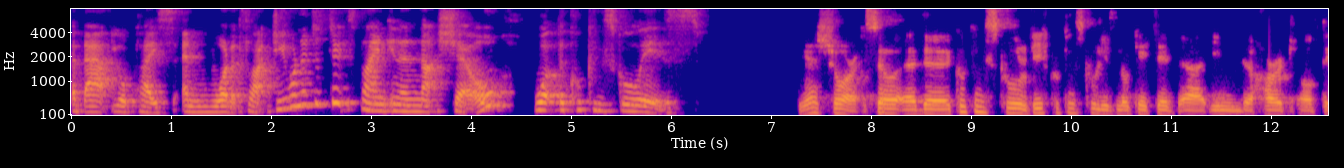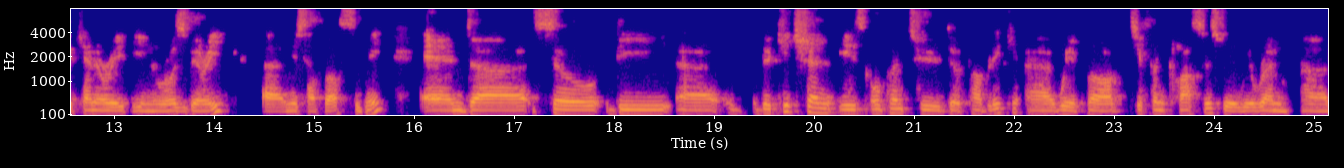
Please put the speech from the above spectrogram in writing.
about your place and what it's like, do you want to just explain in a nutshell what the cooking school is? Yeah, sure. So uh, the cooking school, Vive Cooking School, is located uh, in the heart of the Cannery in Rosebery uh, New South Wales, Sydney. And uh, so the uh, the kitchen is open to the public uh, with uh, different classes. We, we run uh,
